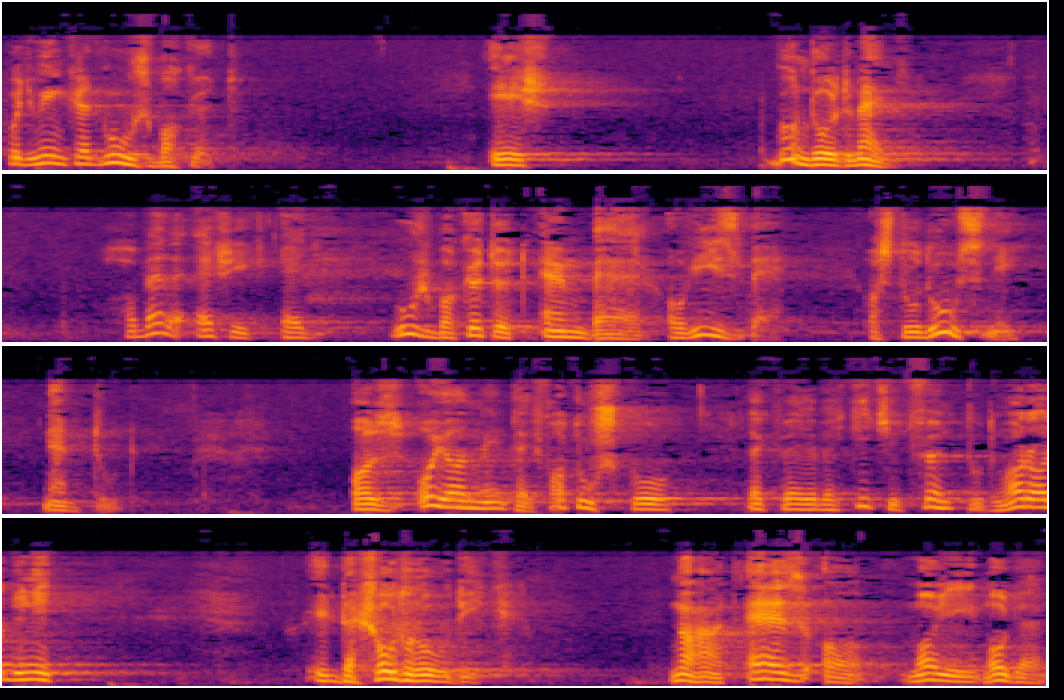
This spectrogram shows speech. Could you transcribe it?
hogy minket gúzsba köt. És gondold meg, ha beleesik egy gúzsba kötött ember a vízbe, az tud úszni? Nem tud. Az olyan, mint egy fatuskó, legfeljebb egy kicsit fönt tud maradni, de sodródik. Na hát ez a mai modern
